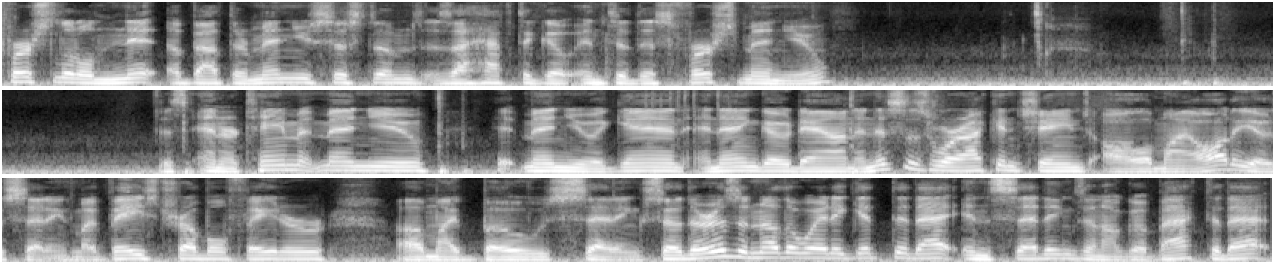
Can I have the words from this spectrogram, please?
first little nit about their menu systems is I have to go into this first menu, this entertainment menu, hit menu again, and then go down. And this is where I can change all of my audio settings, my bass, treble, fader, uh, my Bose settings. So there is another way to get to that in settings, and I'll go back to that.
